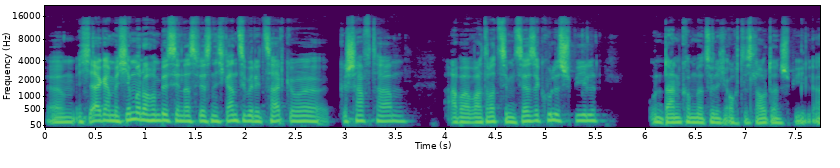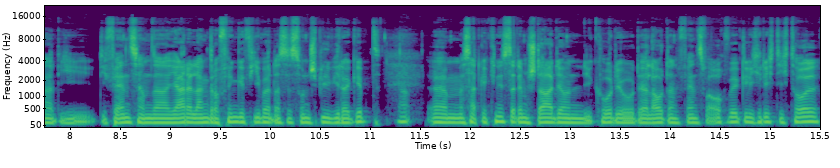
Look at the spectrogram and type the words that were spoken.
Ähm, ich ärgere mich immer noch ein bisschen, dass wir es nicht ganz über die Zeit ge geschafft haben. Aber war trotzdem ein sehr, sehr cooles Spiel. Und dann kommt natürlich auch das Lautern-Spiel. Ja, die, die Fans haben da jahrelang darauf hingefiebert, dass es so ein Spiel wieder gibt. Ja. Ähm, es hat geknistert im Stadion. Die Choreo der Lautern-Fans war auch wirklich richtig toll.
